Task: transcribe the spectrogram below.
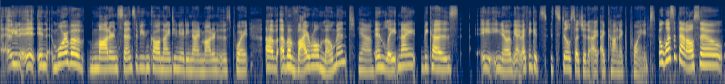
I mean, in, in more of a modern sense, if you can call 1989 modern at this point, of, of a viral moment Yeah. in late night because you know, I mean, I think it's it's still such an I- iconic point. But wasn't that also,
